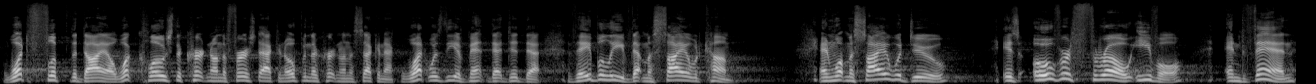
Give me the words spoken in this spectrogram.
What flipped the dial? What closed the curtain on the first act and opened the curtain on the second act? What was the event that did that? They believed that Messiah would come. And what Messiah would do is overthrow evil and then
